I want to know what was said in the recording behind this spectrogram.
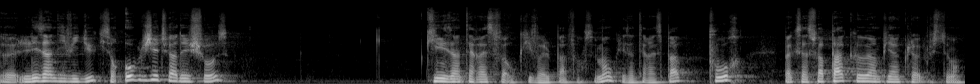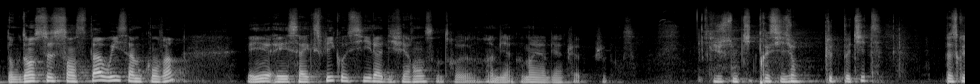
les individus qui sont obligés de faire des choses qui les intéressent ou qui veulent pas forcément ou qui les intéressent pas pour bah, que ça soit pas qu'un bien club justement. Donc dans ce sens-là, oui, ça me convainc et, ça explique aussi la différence entre un bien commun et un bien club, je pense. Juste une petite précision, toute petite. Parce que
